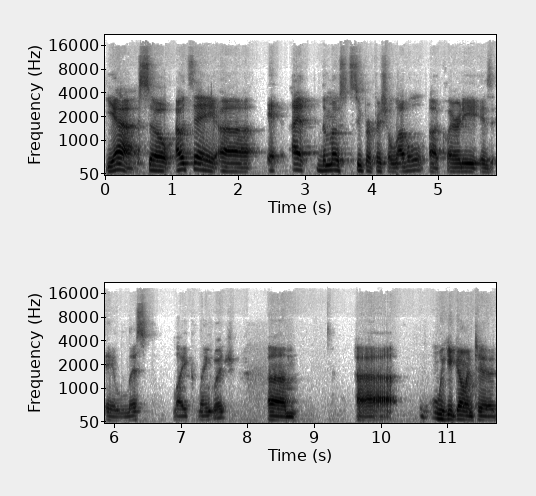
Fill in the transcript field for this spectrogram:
Yeah, so I would say uh, it, at the most superficial level, uh, Clarity is a Lisp-like language. Um, uh, we could go into,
